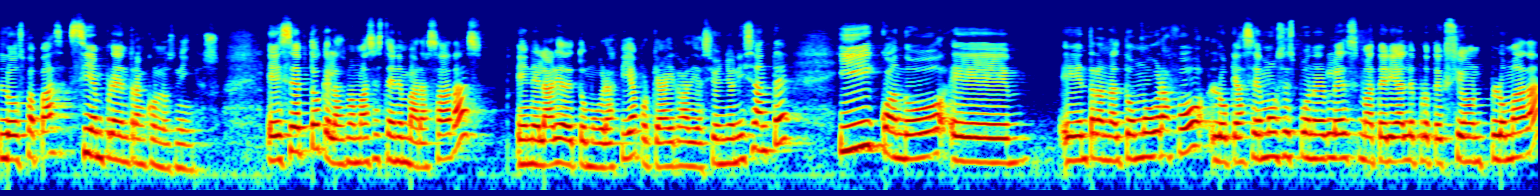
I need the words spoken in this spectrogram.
los papás siempre entran con los niños, excepto que las mamás estén embarazadas en el área de tomografía porque hay radiación ionizante y cuando eh, entran al tomógrafo lo que hacemos es ponerles material de protección plomada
